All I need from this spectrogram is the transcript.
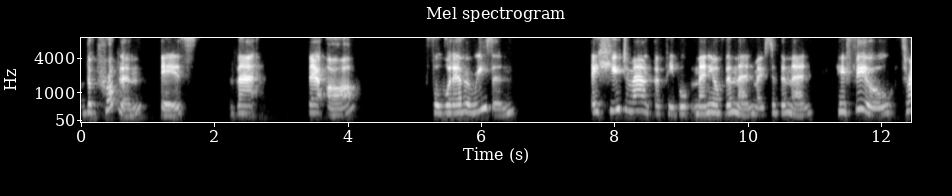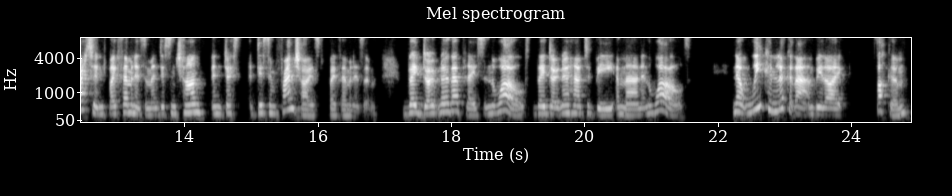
the problem is that there are, for whatever reason, a huge amount of people, many of them men, most of them men, who feel threatened by feminism and disenchant and just disenfranchised by feminism. They don't know their place in the world. They don't know how to be a man in the world. Now we can look at that and be like, fuck them,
